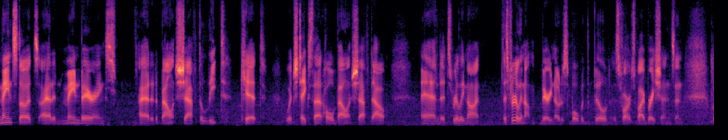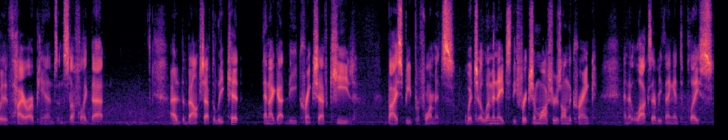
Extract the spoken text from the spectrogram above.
main studs, I added main bearings, I added a balance shaft delete kit, which takes that whole balance shaft out. And it's really not it's really not very noticeable with the build as far as vibrations and with higher RPMs and stuff like that I added the balance shaft delete kit and I got the crankshaft keyed by Speed Performance which eliminates the friction washers on the crank and it locks everything into place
